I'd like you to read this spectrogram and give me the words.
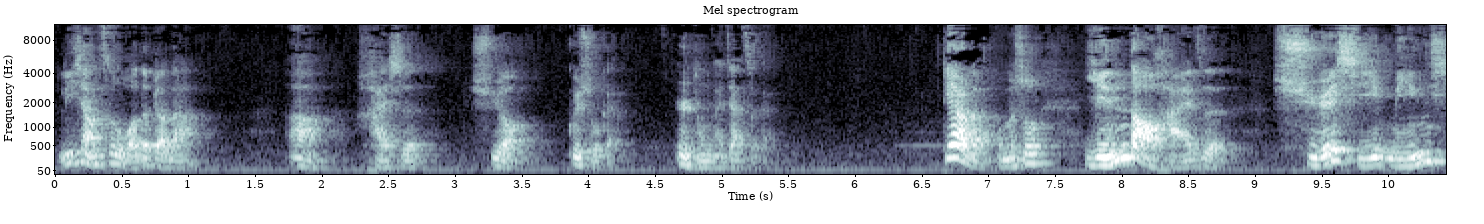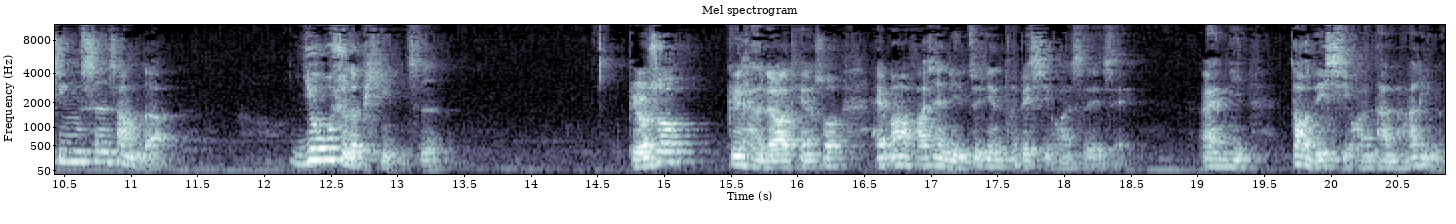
理想自我的表达，啊，还是需要归属感？认同感、价值感。第二个，我们说引导孩子学习明星身上的优秀的品质。比如说，跟孩子聊聊天，说：“哎，妈妈发现你最近特别喜欢谁谁谁，哎，你到底喜欢他哪里呢？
